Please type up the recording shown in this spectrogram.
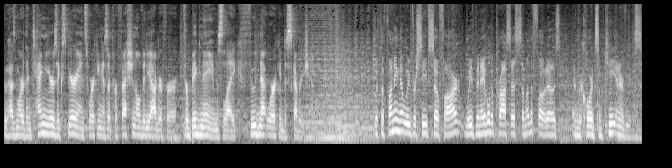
who has more than 10 years experience working as a professional videographer for big names like Food Network and Discovery Channel. With the funding that we've received so far, we've been able to process some of the photos and record some key interviews.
